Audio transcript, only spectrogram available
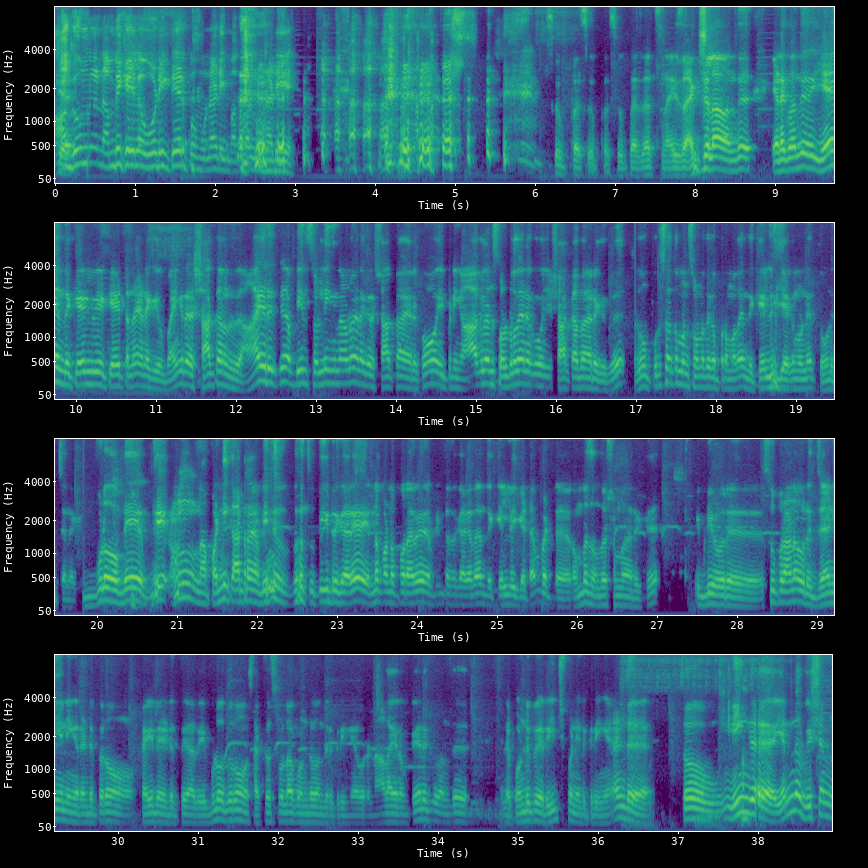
ஆகும்னு நம்பிக்கையில ஓடிக்கிட்டே இருப்போம் முன்னாடி மக்கள் முன்னாடியே. Super super super. That's nice ஆக்சுவலா வந்து எனக்கு வந்து ஏன் இந்த கேள்வியை கேட்டேன்னா எனக்கு பயங்கர ஷாக்கா இருந்தது. ஆயிருக்கு அப்படின்னு சொன்னீங்கனாலும் எனக்கு ஷாக்கா இருக்கும். இப்ப நீங்க ஆகலன்னு சொல்றதே எனக்கு கொஞ்சம் ஷாக்கா தான் இருக்குது. அதுவும் புருஷோத்தமன் சொன்னதுக்கு அப்புறமா தான் இந்த கேள்வி கேட்கணும்னே தோணுச்சு எனக்கு. இவ்வளவு அப்படியே அப்படியே "ம், நான் பண்ணி காட்டுறேன் அப்படின்னு சுத்திக்கிட்டு இருக்காரு. என்ன பண்ண போறாரு அப்படின்றதுக்காக தான் இந்த கேள்வி கேட்டேன். பட் ரொம்ப சந்தோஷமா இருக்கு. இப்படி ஒரு சூப்பரான ஒரு ஜேர்னியை நீங்க ரெண்டு பேரும் கையில எடுத்து அதை இவ்வளவு தூரம் சக்சஸ்ஃபுல்லா கொண்டு வந்திருக்கிறீங்க. ஒரு நாலாயிரம் பேருக்கு வந்து இதை கொண்டு போய் ரீச் பண்ணிருக்கிறீங்க. அண்ட் ஸோ நீங்க என்ன விஷன்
